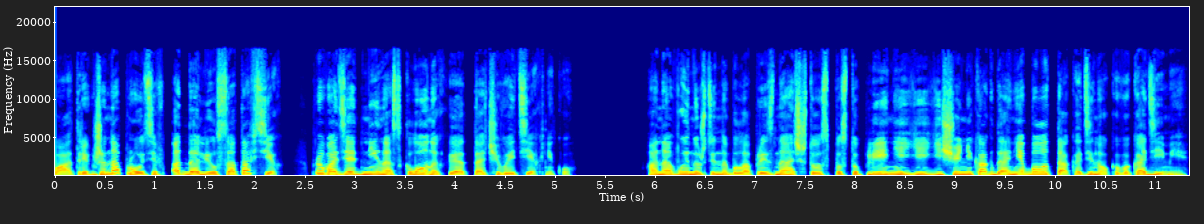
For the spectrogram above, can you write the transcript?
Патрик же, напротив, отдалился ото всех, проводя дни на склонах и оттачивая технику. Она вынуждена была признать, что с поступления ей еще никогда не было так одиноко в академии.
